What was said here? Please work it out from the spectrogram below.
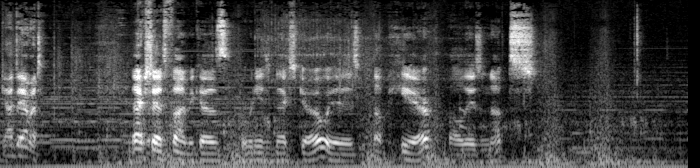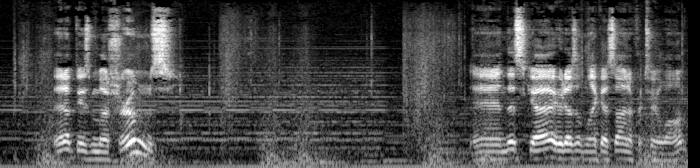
God damn it. Actually, that's fine, because where we need to next go is up here. All these nuts. Then up these mushrooms. And this guy, who doesn't like us on it for too long.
